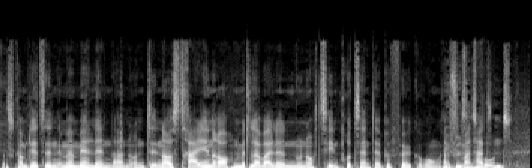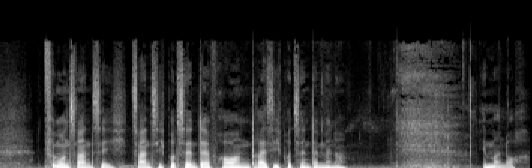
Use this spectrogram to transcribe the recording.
Das kommt jetzt in immer mehr Ländern. Und in Australien rauchen mittlerweile nur noch 10 Prozent der Bevölkerung. Also man hat bei uns? 25, 20 Prozent der Frauen, 30 Prozent der Männer. Immer noch.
